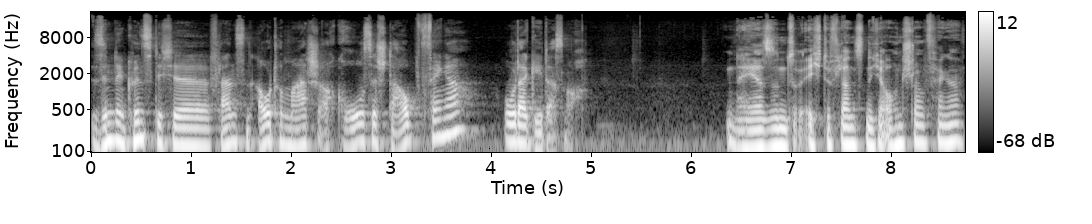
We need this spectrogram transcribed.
Sind denn künstliche Pflanzen automatisch auch große Staubfänger oder geht das noch? Naja, sind echte Pflanzen nicht auch ein Staubfänger?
